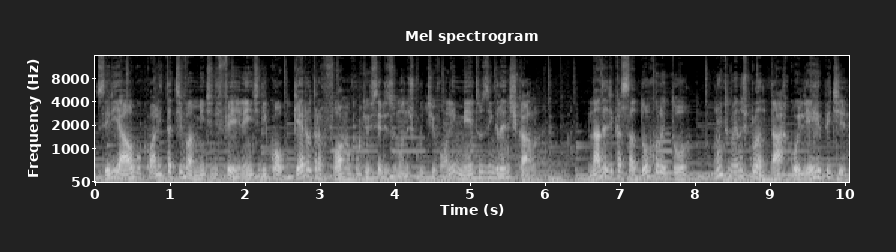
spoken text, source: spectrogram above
seria algo qualitativamente diferente de qualquer outra forma com que os seres humanos cultivam alimentos em grande escala. Nada de caçador-coletor, muito menos plantar, colher e repetir,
